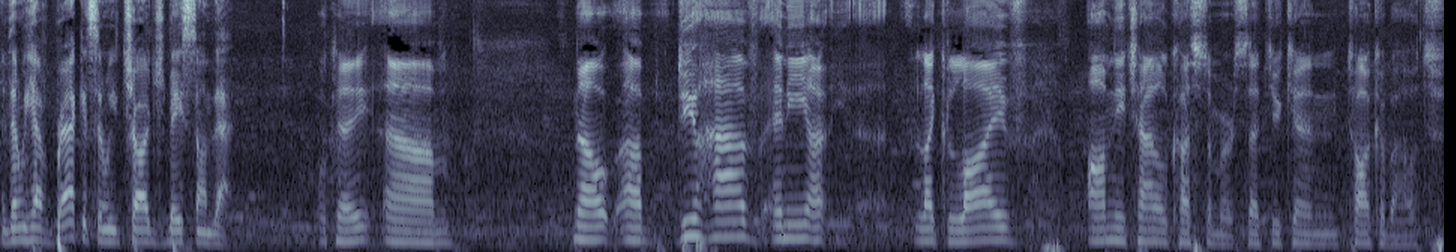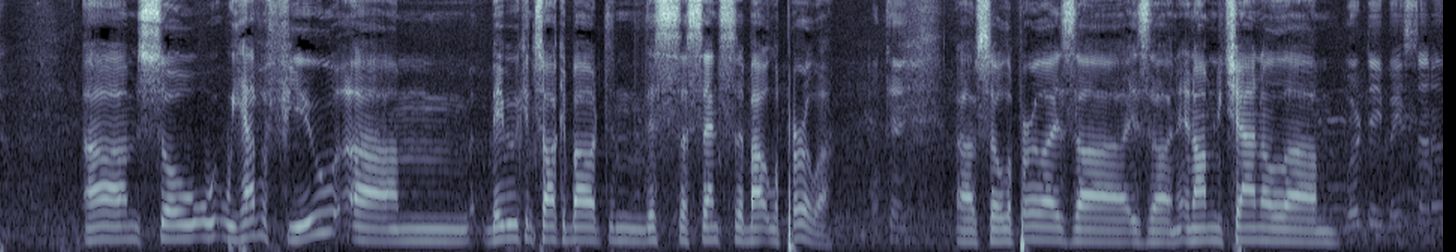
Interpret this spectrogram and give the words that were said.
and then we have brackets, and we charge based on that. Okay. Um, now, uh, do you have any uh, like live omni-channel customers that you can talk about? Um, so we have a few. Um, maybe we can talk about in this uh, sense about La Perla. Okay. Uh, so La Perla is uh, is uh, an omni-channel. Um, Where are they based out of?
